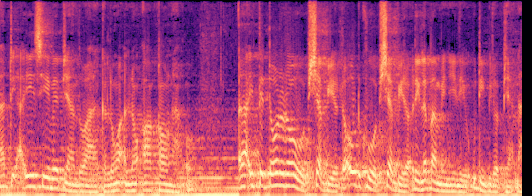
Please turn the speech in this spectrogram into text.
အဲ့ဒီအေးဆေးပဲပြန်သွားတာဂလုံးကအလွန်အားကောင်းတာဟုတ်အဲ့ဒါအဲ့တစ်တော်တော်ကိုဖြတ်ပြီးတော့တောအုပ်တစ်ခုကိုဖြတ်ပြီးတော့အဲ့ဒီလက်ပတ်မင်းကြီးလေးကိုဥတီပြီးတော့ပြန်လာ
